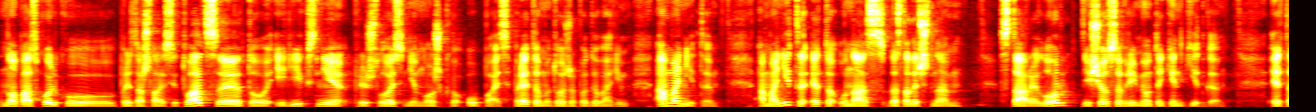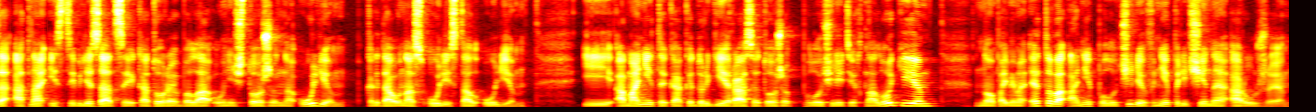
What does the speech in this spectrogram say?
Но поскольку произошла ситуация, то и Ликсни пришлось немножко упасть. Про это мы тоже поговорим. Аманиты. Аманиты это у нас достаточно Старый лор еще со времен Текен Кинга. Это одна из цивилизаций, которая была уничтожена ульем, когда у нас улей стал ульем. И аммониты, как и другие расы, тоже получили технологии, но помимо этого они получили внепричинное оружие.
